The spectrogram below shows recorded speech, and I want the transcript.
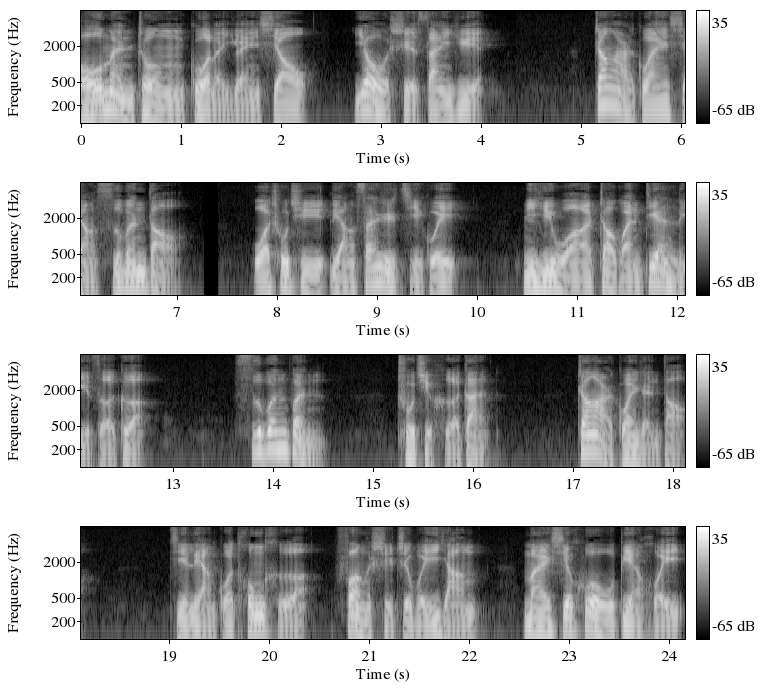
愁闷中过了元宵，又是三月。张二官向斯温道：“我出去两三日即归，你与我照管店里则个。”斯温问：“出去何干？”张二官人道：“今两国通和，奉使至维扬，买些货物便回。”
